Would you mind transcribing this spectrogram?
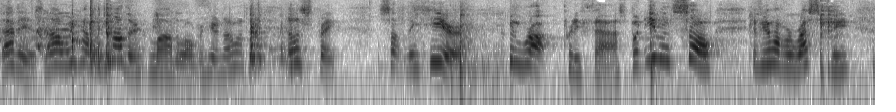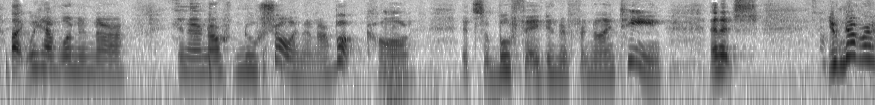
That is. Now we have another model over here. Now I want to illustrate something here. You can rock pretty fast, but even so, if you have a recipe, like we have one in our in our new showing in our book called "It's a Buffet Dinner for 19," and it's you'd never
